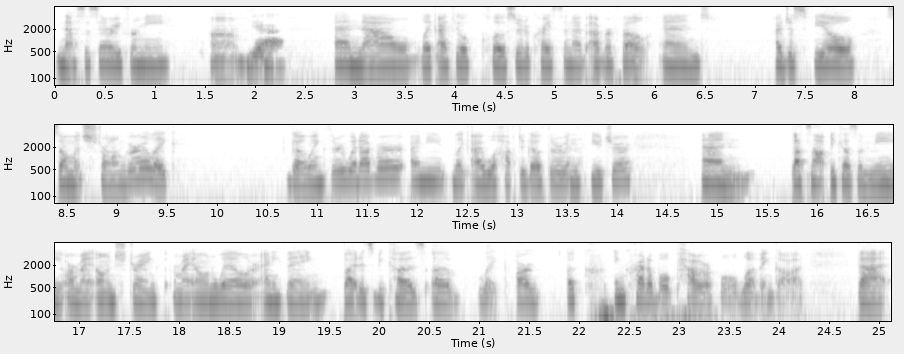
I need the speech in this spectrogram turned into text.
necessary for me. Um Yeah. And now like I feel closer to Christ than I've ever felt and I just feel so much stronger like going through whatever I need like I will have to go through in the future and that's not because of me or my own strength or my own will or anything but it's because of like our incredible powerful loving God that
